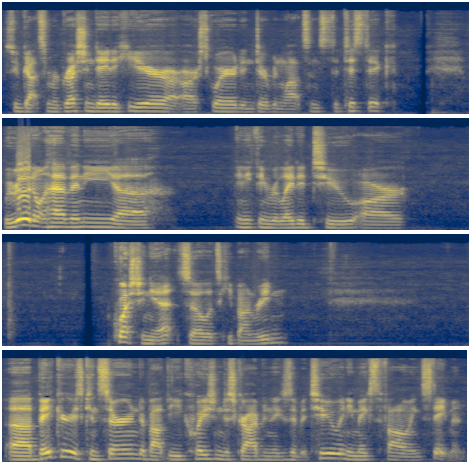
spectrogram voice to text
So we've got some regression data here, our R squared and Durbin-Watson statistic. We really don't have any uh, anything related to our question yet, so let's keep on reading. Uh, Baker is concerned about the equation described in Exhibit 2, and he makes the following statement.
